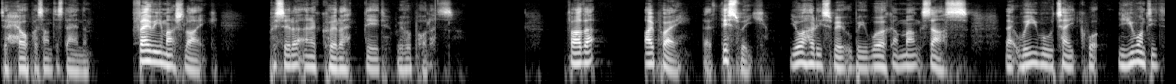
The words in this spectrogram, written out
to help us understand them. Very much like Priscilla and Aquila did with Apollos. Father, I pray that this week your Holy Spirit will be work amongst us, that we will take what you wanted to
